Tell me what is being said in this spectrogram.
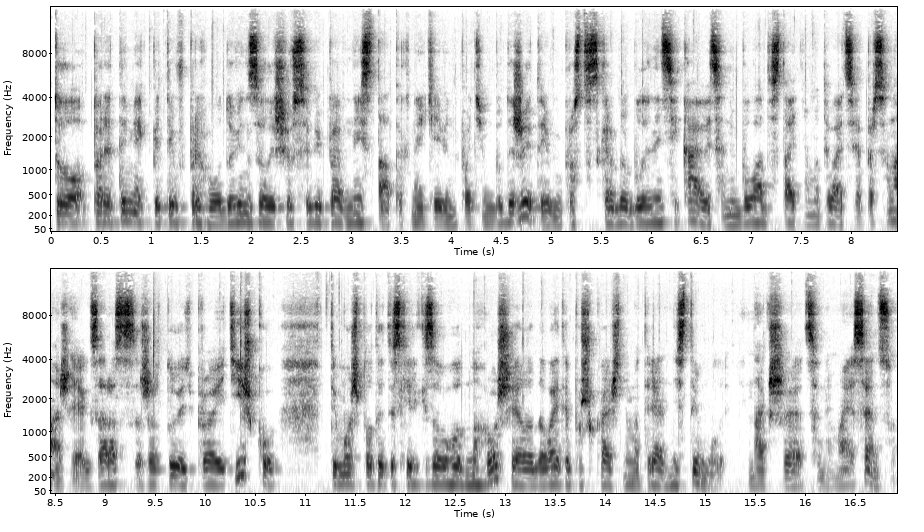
то перед тим як піти в пригоду, він залишив собі певний статок, на який він потім буде жити. Йому просто скарби були не цікаві. Це не була достатня мотивація персонажа. Як зараз жартують про айтішку, ти можеш платити скільки завгодно грошей, але давай ти пошукаєш нематеріальні стимули. Інакше це не має сенсу.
